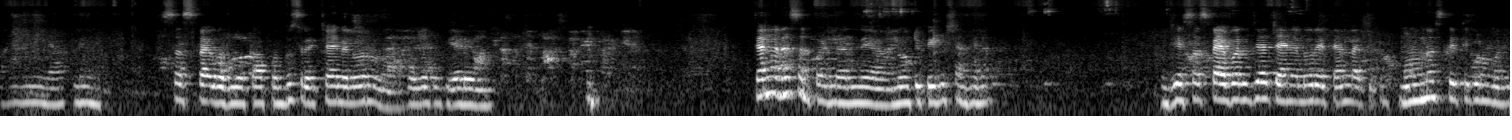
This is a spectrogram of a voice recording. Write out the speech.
अकाउंटला आपले सबस्क्रायबर लोक आपण दुसऱ्या चॅनलवरून बघत येड्यावरून त्यांना नसेल पडलं नोटिफिकेशन आहे ना. जे सबस्क्रायबर ज्या चॅनलवर आहे त्यांना तिकडून म्हणूनच ते तिकडून म्हणे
